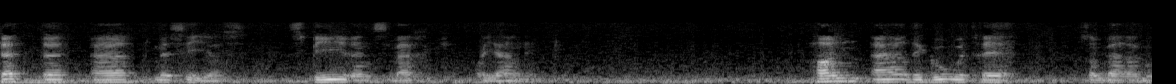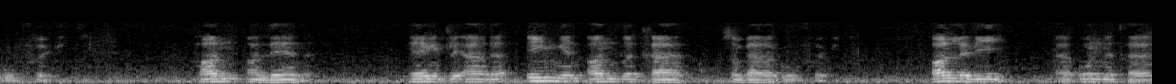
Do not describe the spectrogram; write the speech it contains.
Dette er Messias, spirens verk og gjerning. Han er det gode tre som bærer god frukt. Han alene Egentlig er det ingen andre trær som bærer god frukt. Alle vi er onde trær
